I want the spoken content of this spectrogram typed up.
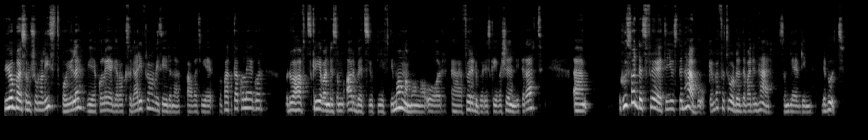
Du jobbar som journalist på YLE, vi är kollegor också därifrån vid sidan av att vi är författarkollegor. Och du har haft skrivande som arbetsuppgift i många, många år eh, före du började skriva skönlitterärt. Eh, hur såddes fröet i just den här boken? Varför tror du att det var den här som blev din debut?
